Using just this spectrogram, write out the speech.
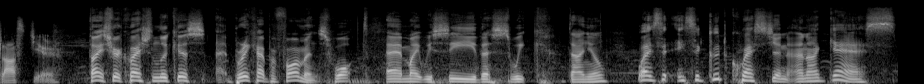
last year. Thanks for your question, Lucas. Uh, breakout performance. What uh, might we see this week, Daniel? Well, it's a, it's a good question, and I guess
